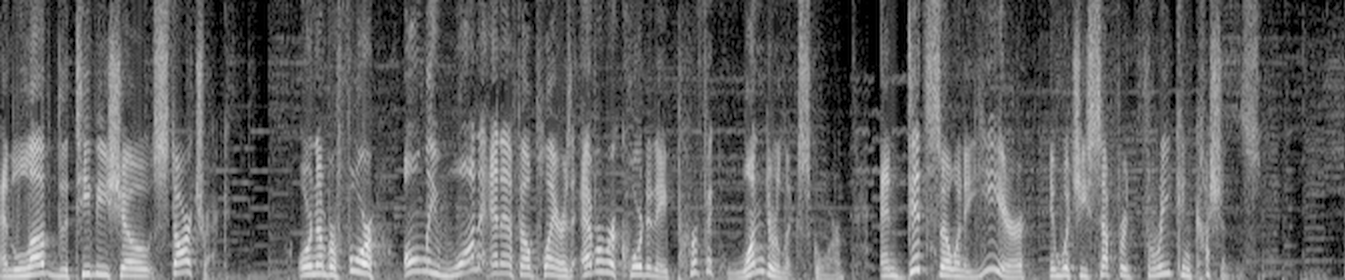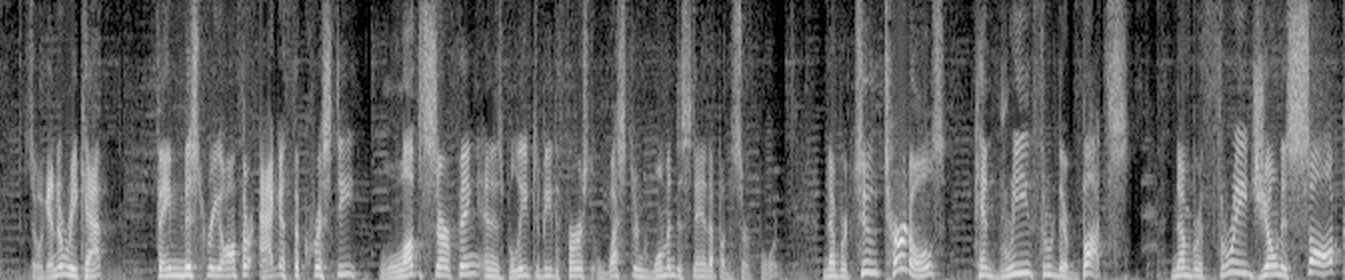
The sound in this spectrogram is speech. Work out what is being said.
and loved the TV show Star Trek. Or number four, only one NFL player has ever recorded a perfect Wonderlic score and did so in a year in which he suffered three concussions. So, again, to recap famed mystery author Agatha Christie loves surfing and is believed to be the first Western woman to stand up on a surfboard. Number two, turtles can breathe through their butts. Number three, Jonas Salk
